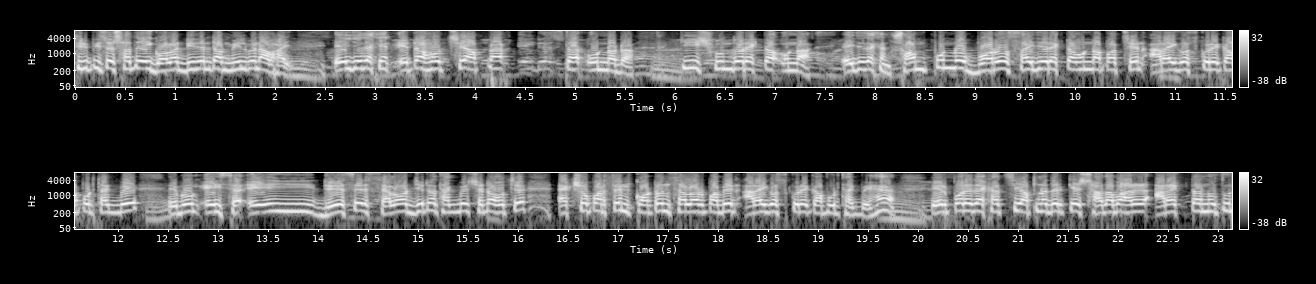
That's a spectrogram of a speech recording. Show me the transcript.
থ্রি পিসের সাথে এই গলার ডিজাইনটা মিলবে না ভাই। এই যে দেখেন এটা হচ্ছে আপনার এই ড্রেসটার ওন্নাটা কি সুন্দর একটা ওন্না এই যে দেখেন, সম্পূর্ণ বড় সাইজের একটা ওন্না পাচ্ছেন, আড়াই গজ করে কাপড় থাকবে এবং এই এই ড্রেসের স্যালোয়ার যেটা থাকবে সেটা হচ্ছে একশো পার্সেন্ট কটন স্যালোয়ার পাবেন, আড়াই গজ করে কাপড় থাকবে হ্যাঁ? এরপরে দেখাচ্ছি আপনাদেরকে সাদাবাহারের আরেকটা নতুন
